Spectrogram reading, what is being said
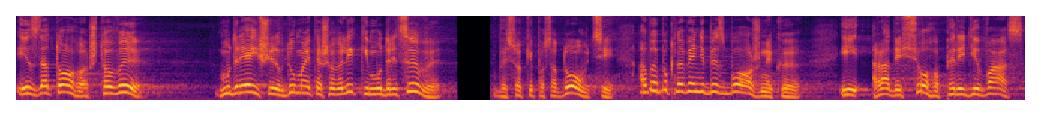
Із-за того, що ви мудрейші, думаєте, що великі мудреці ви, високі посадовці, а ви обикновені безбожники. І ради цього переді вас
